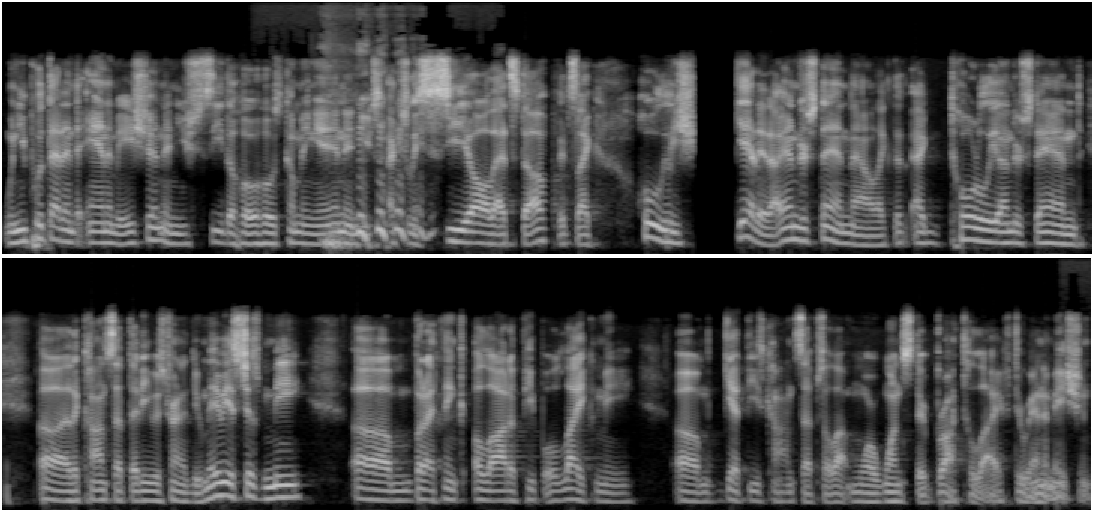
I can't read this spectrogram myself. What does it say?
When you put that into animation and you see the ho hos coming in and you actually see all that stuff, it's like holy sh- get it. I understand now. Like the, I totally understand uh, the concept that he was trying to do. Maybe it's just me, um, but I think a lot of people like me um, get these concepts a lot more once they're brought to life through animation.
